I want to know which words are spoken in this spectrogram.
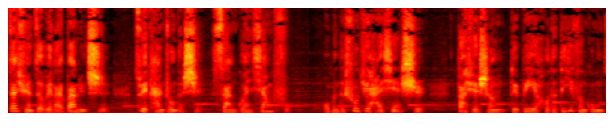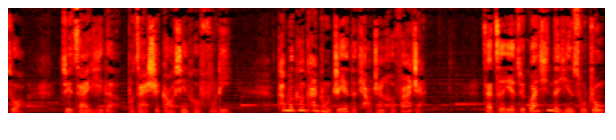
在选择未来伴侣时，最看重的是三观相符。我们的数据还显示，大学生对毕业后的第一份工作，最在意的不再是高薪和福利，他们更看重职业的挑战和发展。在择业最关心的因素中，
